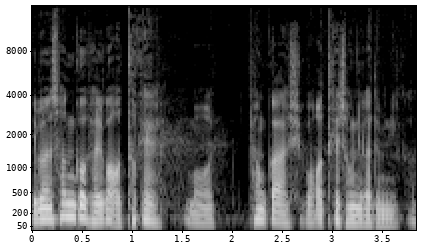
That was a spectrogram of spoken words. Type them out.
이번 선거 결과 어떻게 뭐 평가하시고 어떻게 정리가 됩니까?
